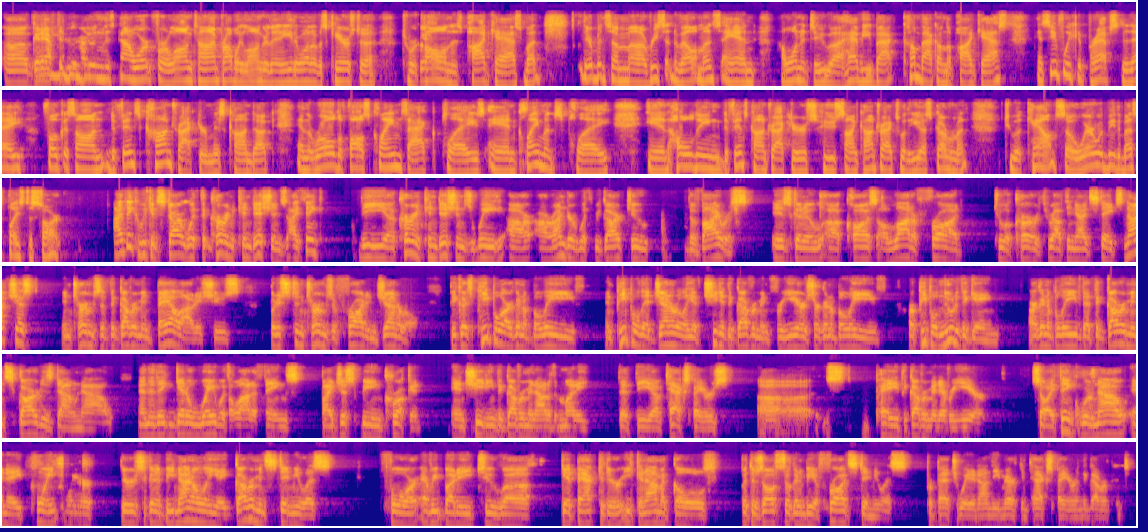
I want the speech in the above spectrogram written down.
Uh, good Well, afternoon. You've been doing this kind of work for a long time, probably longer than either one of us cares to to recall on this podcast. But there have been some uh, recent developments, and I wanted to uh, have you back, come back on the podcast, and see if we could perhaps today focus on defense contractor misconduct and the role the False Claims Act plays and claimants play in holding defense contractors who sign contracts with the U.S. government to account. So, where would be the best place to start? I think we can start with the current conditions. I think the uh, current conditions we are, are under with regard to the virus is going to uh, cause a lot of fraud to occur throughout the United States, not just in terms of the government bailout issues, but just in terms of fraud in general, because people are going to believe, and people that generally have cheated the government for years are going to believe, or people new to the game are going to believe that the government's guard is down now and that they can get away with a lot of things by just being crooked and cheating the government out of the money that the uh, taxpayers uh, pay the government every year. So I think we're now in a point where there's going to be not only a government stimulus for everybody to uh, get back to their economic goals, but there's also going to be a fraud stimulus perpetuated on the American taxpayer and the government.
